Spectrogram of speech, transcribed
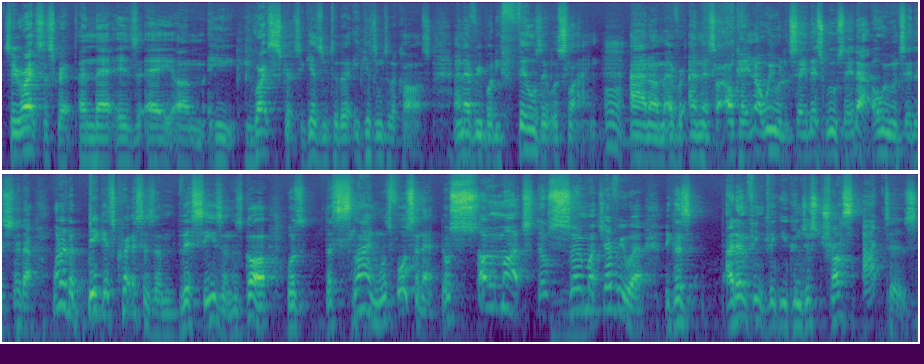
so he writes the script, and there is a um, he he writes the script. He gives them to the he gives them to the cast, and everybody fills it with slang. And um, every, and it's like, okay, no, we wouldn't say this, we'll say that. Oh, we wouldn't say this, say that. One of the biggest criticism this season has got was the slang was forcing it. There was so much, there was so much everywhere because I don't think that you can just trust actors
